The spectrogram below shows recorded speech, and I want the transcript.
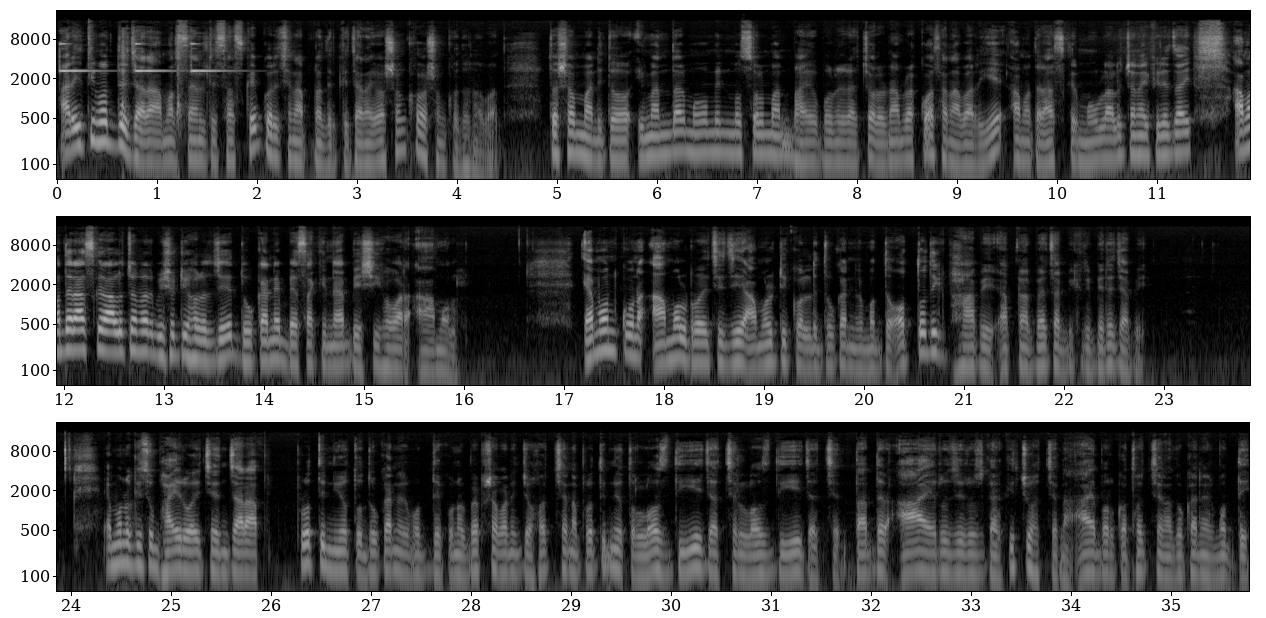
আর ইতিমধ্যে যারা আমার চ্যানেলটি সাবস্ক্রাইব করেছেন, আপনাদেরকে জানাই অসংখ্য অসংখ্য ধন্যবাদ। তো সম্মানিত ইমানদার, মৌমিন, মুসলমান ভাই বোনেরা, চলুন আমরা কথা না বাড়িয়ে আমাদের আজকের মূল আলোচনায় ফিরে যাই। আমাদের আজকের আলোচনার বিষয়টি হলো যে, দোকানে বেচা কিনা বেশি হওয়ার আমল। এমন কোন আমল রয়েছে যে আমলটি করলে দোকানের মধ্যে অত্যধিকভাবে আপনার বেচা বিক্রি বেড়ে যাবে? এমনও কিছু ভাই রয়েছেন যারা প্রতিনিয়ত দোকানের মধ্যে কোনো ব্যবসা বাণিজ্য হচ্ছে না, প্রতিনিয়ত লস দিয়ে যাচ্ছেন লস দিয়ে যাচ্ছেন। তাদের আয়, রুজি, রোজগার কিছু হচ্ছে না, আয় বরকত হচ্ছে না দোকানের মধ্যে।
